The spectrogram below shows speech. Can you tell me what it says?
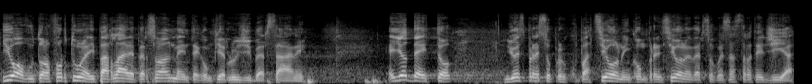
io ho avuto la fortuna di parlare personalmente con Pierluigi Bersani e gli ho detto gli ho espresso preoccupazione, incomprensione verso questa strategia.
